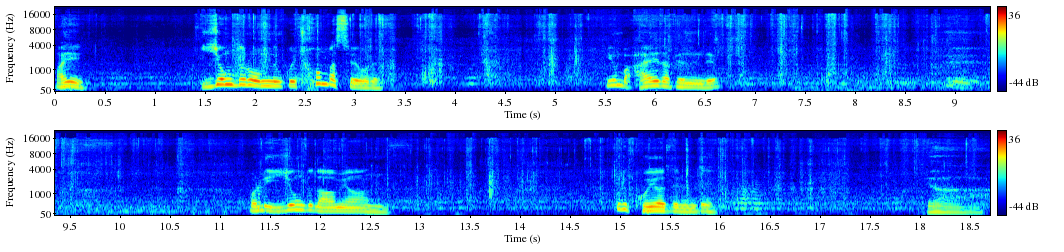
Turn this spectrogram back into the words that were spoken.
아니 이 정도로 없는 꿀 처음 봤어요 올해. 이건 뭐 아예 다 폈는데요? 원래 이 정도 나오면 꿀이 보여야 되는데. 야.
